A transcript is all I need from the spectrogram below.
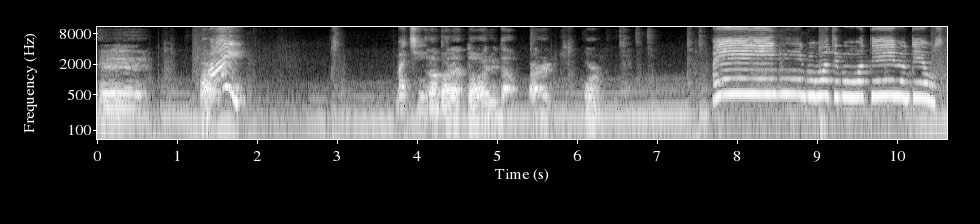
É. Park, Bati. Laboratório da Park Corp. Ai, ai, ai, vou bater, vou bater, meu Deus.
